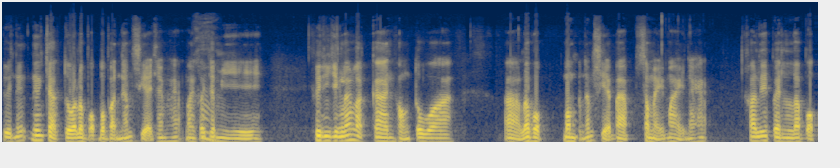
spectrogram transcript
คือเนื่องเนื่องจากตัวระบบบำบัดน้ำเสียใช่ไหมฮะมันก็ค่ะจะมี คือจริงๆแล้วหลักการของตัวอ่า ระบบบำบัดน้ำเสียแบบสมัยใหม่นะฮะเขาเรียกเป็นระบบ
